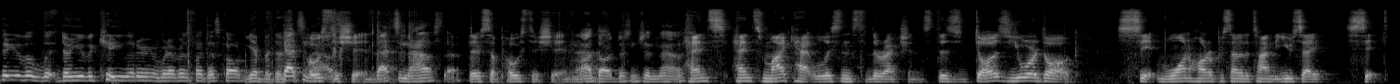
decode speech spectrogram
Don't you have a don't you have a kitty litter or whatever the fuck that's called? Yeah, but they're That's supposed to shit in That's that. in the house though. They're supposed to shit in My that. dog doesn't shit in the house. Hence, hence, my cat listens to directions. Does does your dog sit one hundred percent of the time that you say sit?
